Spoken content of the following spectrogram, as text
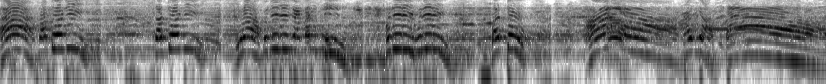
Ah, satu lagi. Satu lagi. Ya, berdiri Kak Santi. Berdiri, berdiri. Bantu. Ah, kan dapat.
